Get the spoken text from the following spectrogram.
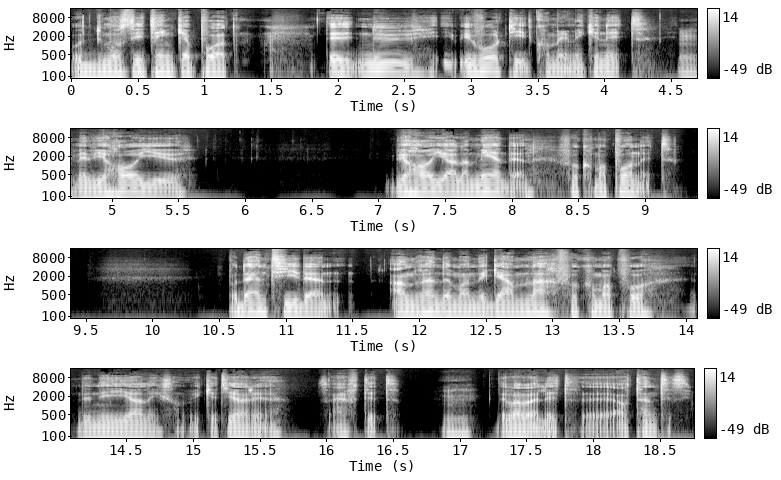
Och du måste ju tänka på att det, nu i vår tid kommer det mycket nytt. Mm. Men vi har ju vi har ju alla medel för att komma på nytt. På den tiden använde man det gamla för att komma på det nya, liksom, vilket gör det så häftigt. Mm. Det var väldigt eh, autentiskt.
